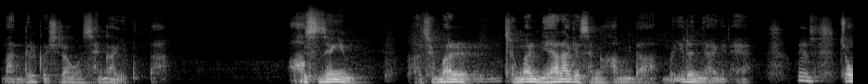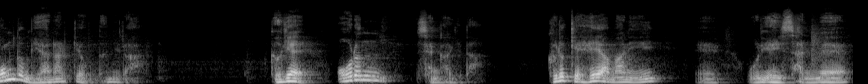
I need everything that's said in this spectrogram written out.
만들 것이라고 생각이 든다. 아, 선생님, 정말, 정말 미안하게 생각합니다. 뭐 이런 이야기를 해요. 조금 더 미안할 게 없느니라. 그게 옳은 생각이다. 그렇게 해야만이 예, 우리의 삶에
